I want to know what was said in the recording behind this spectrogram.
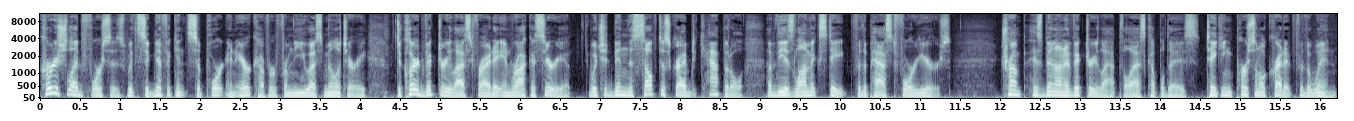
Kurdish led forces with significant support and air cover from the U.S. military declared victory last Friday in Raqqa, Syria, which had been the self described capital of the Islamic State for the past four years. Trump has been on a victory lap the last couple days, taking personal credit for the win.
